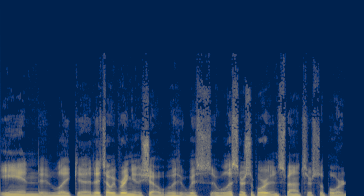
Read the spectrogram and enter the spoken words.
And like, uh, that's how we bring you the show with, with listener support and sponsor support.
